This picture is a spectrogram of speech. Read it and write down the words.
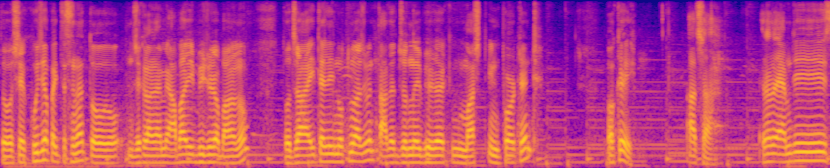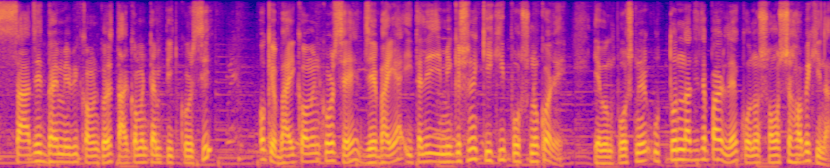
তো সে খুঁজে পাইতেছে না। তো যে কারণে আমি আবার এই ভিডিওটা বানানো। তো যারা ইতালি নতুন আসবেন, তাদের জন্য এই ভিডিওটা মাস্ট ইম্পর্ট্যান্ট ওকে আচ্ছা। এটা এমডি সাজিদ ভাই মেবি কমেন্ট করেছে। তার কমেন্টটা আমি পিক করছি। ওকে, ভাই কমেন্ট করছে যে, ভাইয়া, ইতালি ইমিগ্রেশনে কি কি প্রশ্ন করে? এবং প্রশ্নের উত্তর না দিতে পারলে কোনো সমস্যা হবে কি না?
